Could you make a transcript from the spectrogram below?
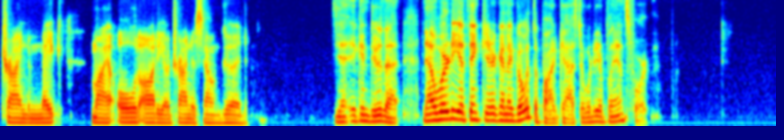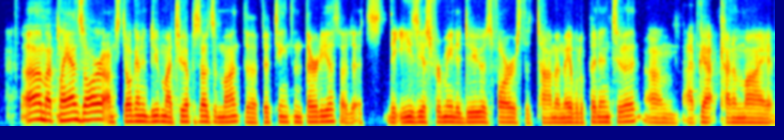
trying to make my old audio trying to sound good. Yeah, it can do that. Now, where do you think you're going to go with the podcast or what are your plans for it? Uh, my plans are I'm still going to do my two episodes a month, the 15th and 30th. Uh, it's the easiest for me to do as far as the time I'm able to put into it. Um, I've got kind of my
